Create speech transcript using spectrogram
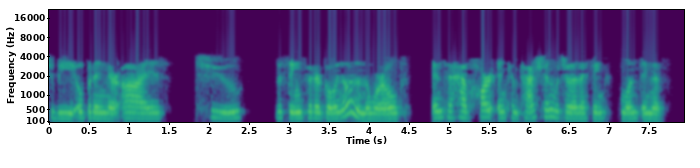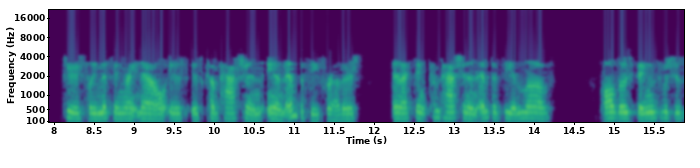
to be opening their eyes to the things that are going on in the world and to have heart and compassion, which is I think one thing that's seriously missing right now is is compassion and empathy for others. And I think compassion and empathy and love, all those things, which is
